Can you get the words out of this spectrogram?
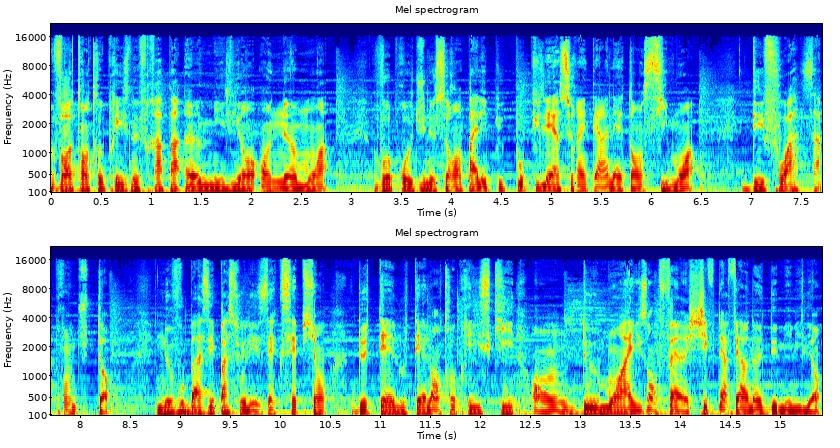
Votre entreprise ne fera pas un million en un mois. Vos produits ne seront pas les plus populaires sur Internet en six mois. Des fois, ça prend du temps. Ne vous basez pas sur les exceptions de telle ou telle entreprise qui, en deux mois, ils ont fait un chiffre d'affaires d'un demi-million.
